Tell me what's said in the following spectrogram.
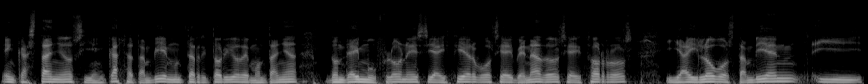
en castaños y en caza también, un territorio de montaña donde hay muflones y hay ciervos y hay venados y hay zorros y hay lobos también y,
